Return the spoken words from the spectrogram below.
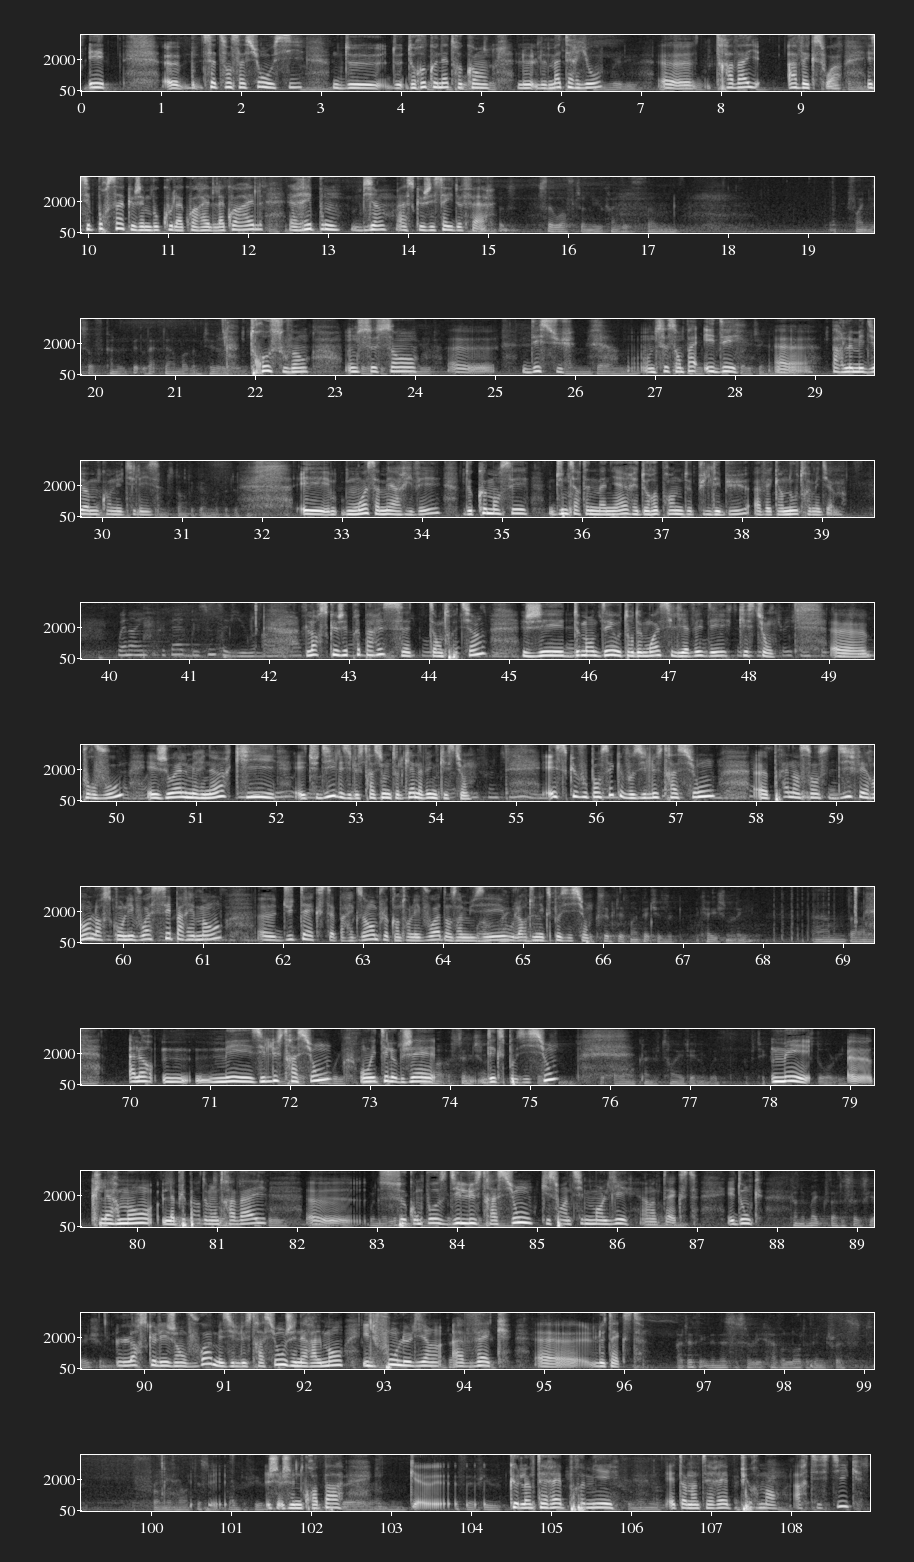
Et euh, cette sensation aussi de, reconnaître quand le matériau euh, travaille avec soi. Et c'est pour ça que j'aime beaucoup l'aquarelle. L'aquarelle répond bien à ce que j'essaye de faire. Trop souvent, on se sent euh, déçu. On ne se sent pas aidé euh, par le médium qu'on utilise. Et moi, ça m'est arrivé de commencer d'une certaine manière et de reprendre depuis le début avec un autre médium. Lorsque j'ai préparé cet entretien, j'ai demandé autour de moi s'il y avait des questions euh, pour vous. Et Joël Mériner, qui étudie les illustrations de Tolkien, avait une question. Est-ce que vous pensez que vos illustrations euh, prennent un sens différent lorsqu'on les voit séparément euh, du texte, par exemple, quand on les voit dans un musée ou lors d'une exposition. alors, mes illustrations ont été l'objet d'expositions, mais euh, clairement, la plupart de mon travail euh, se compose d'illustrations qui sont intimement liées à un texte. Et donc, Lorsque les gens voient mes illustrations, généralement, ils font le lien avec euh, le texte. Je, ne crois pas que, que l'intérêt premier est un intérêt purement artistique,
